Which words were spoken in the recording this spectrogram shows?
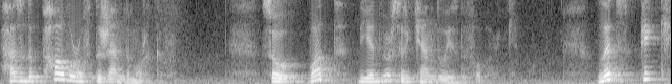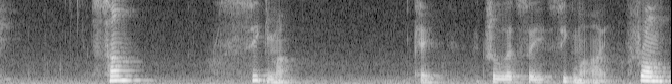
has the power of the random oracle. So what the adversary can do is the following. Let's pick some sigma, okay, actually let's say sigma i from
